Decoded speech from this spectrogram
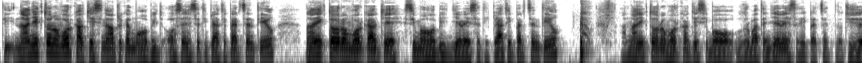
Ty, na niektorom workoute si napríklad mohol byť 85. percentil, na niektorom workoute si mohol byť 95. percentil a na niektorom workoute si bol zhruba ten 90. percentil. Čiže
